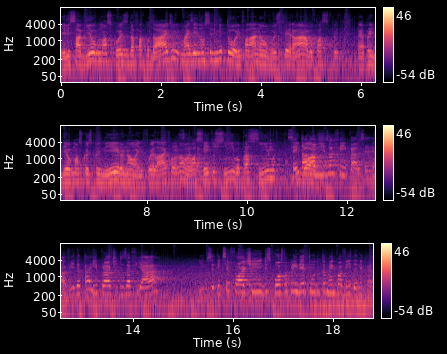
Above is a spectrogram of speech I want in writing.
Ele sabia algumas coisas da faculdade, mas ele não se limitou em falar, ah, não, vou esperar, vou passar, é, aprender algumas coisas primeiro. Não, ele foi lá e falou, Exatamente. não, eu aceito sim, vou para cima. Aceitar novos desafios, cara. Você, a vida tá aí para te desafiar e você tem que ser forte e disposto a aprender tudo também com a vida, né, cara?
